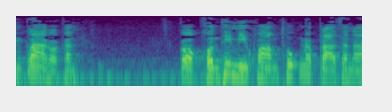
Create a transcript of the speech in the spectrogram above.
งกล้ากว่ากัน ก็คนที่มีความทุกข์นะปรารถนา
